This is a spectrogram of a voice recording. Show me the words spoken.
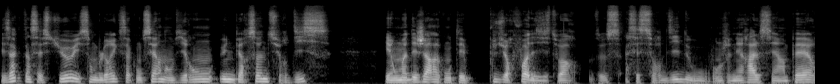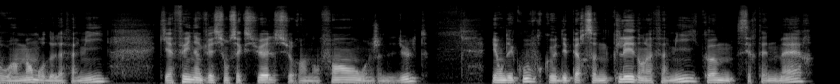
Les actes incestueux, il semblerait que ça concerne environ une personne sur dix, et on m'a déjà raconté plusieurs fois des histoires assez sordides où en général c'est un père ou un membre de la famille qui a fait une agression sexuelle sur un enfant ou un jeune adulte, et on découvre que des personnes clés dans la famille, comme certaines mères,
